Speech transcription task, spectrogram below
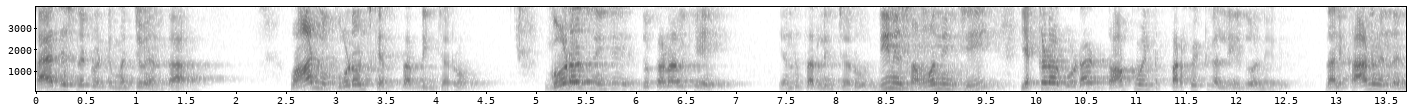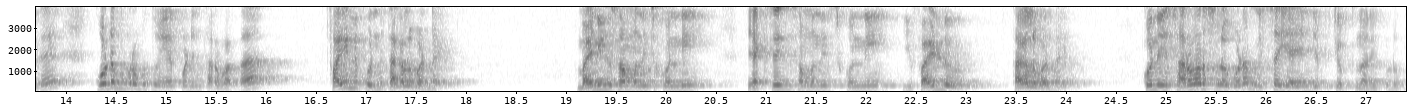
తయారు చేసినటువంటి మద్యం ఎంత వాళ్ళు గోడౌన్స్కి ఎంత తరలించారు గోడౌన్స్ నుంచి దుకాణాలకి ఎంత తరలించారు దీనికి సంబంధించి ఎక్కడా కూడా డాక్యుమెంట్ పర్ఫెక్ట్గా లేదు అనేది. దానికి కారణం ఏంటంటే కూటమి ప్రభుత్వం ఏర్పడిన తర్వాత ఫైళ్ళు కొన్ని తగలబడ్డాయి. మైనింగ్కి సంబంధించి కొన్ని ఎక్సైజ్కి సంబంధించి కొన్ని ఈ ఫైళ్ళు తగలబడ్డాయి. కొన్ని సర్వర్స్లో కూడా మిస్ అయ్యాయని చెప్పి చెప్తున్నారు ఇప్పుడు.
